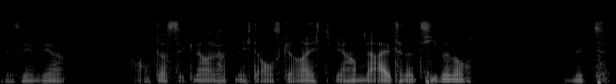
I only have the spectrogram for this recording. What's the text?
Hier sehen wir, auch das Signal hat nicht ausgereicht. Wir haben eine Alternative noch mit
